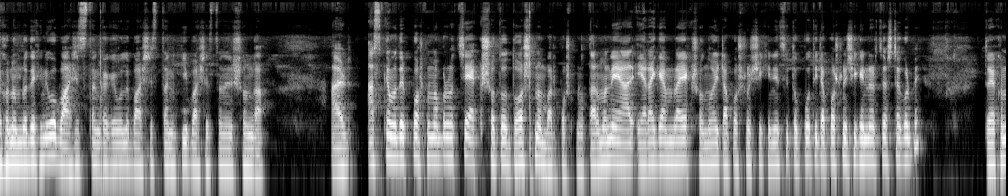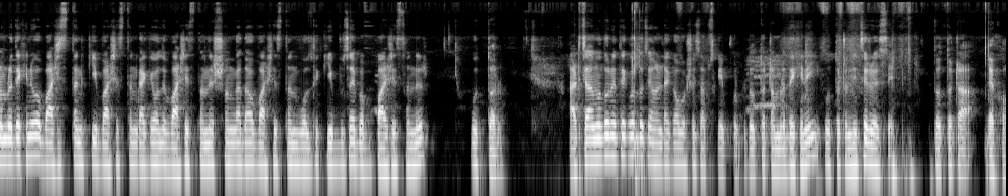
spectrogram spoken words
এখন আমরা দেখে নেব বাসস্থান কাকে বলে, বাসস্থান কি, বাসস্থানের সংজ্ঞা। আর আজকে আমাদের প্রশ্ন নম্বর হচ্ছে একশত দশ নম্বর প্রশ্ন। তার মানে আর এর আগে আমরা একশো নয়টা প্রশ্ন শিখে নিয়েছি, তো প্রতিটা প্রশ্ন শিখে নেওয়ার চেষ্টা করবে। তো এখন আমরা দেখে নেব বাসস্থান কি, বাসস্থান কাকে বলে, বাসস্থানের সংজ্ঞা দাও, বাসস্থান বলতে কি বোঝায় বা বাসস্থানের উত্তর। আর চ্যানেল নতুন এতে করলে চ্যানেলটাকে অবশ্যই সাবস্ক্রাইব করবে। তো উত্তরটা আমরা দেখে নেই, উত্তরটা নিচে রয়েছে। তথ্যটা দেখো,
